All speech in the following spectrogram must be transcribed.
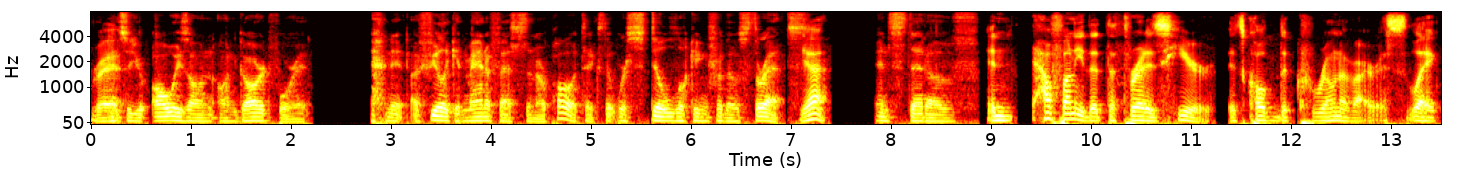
right. and so you're always on on guard for it. And it, I feel like it manifests in our politics that we're still looking for those threats yeah, instead of and how funny that the threat is here. It's called the coronavirus. Like,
